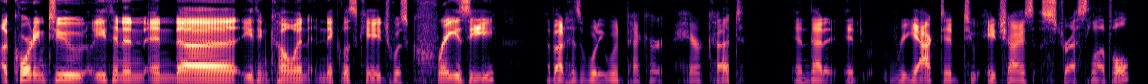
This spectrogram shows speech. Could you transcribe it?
according to Ethan and, and uh, Ethan Coen, Nicolas Cage was crazy about his Woody Woodpecker haircut and that it, it reacted to HI's stress level.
